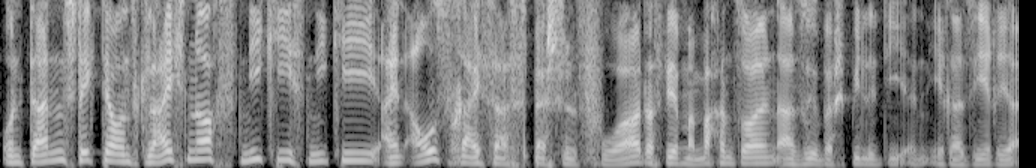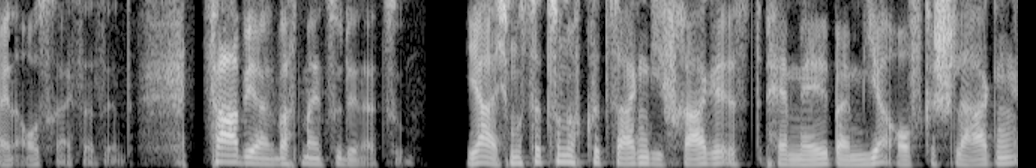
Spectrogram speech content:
Und dann schlägt er uns gleich noch sneaky, sneaky ein Ausreißer-Special vor, das wir mal machen sollen, also über Spiele, die in ihrer Serie ein Ausreißer sind. Fabian, was meinst du denn dazu? Ja, ich muss dazu noch kurz sagen, die Frage ist per Mail bei mir aufgeschlagen.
